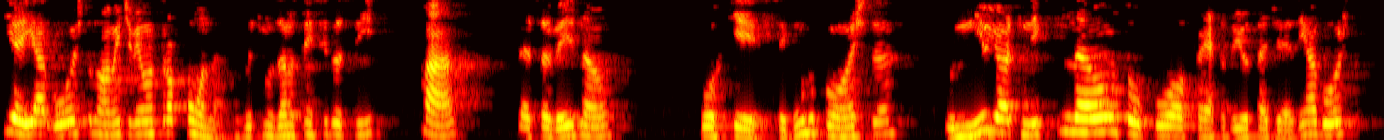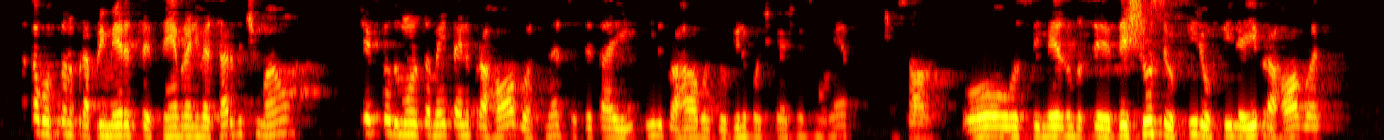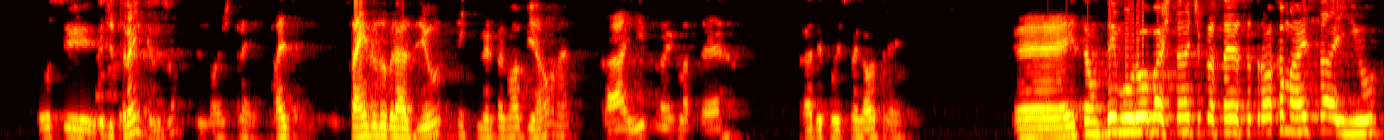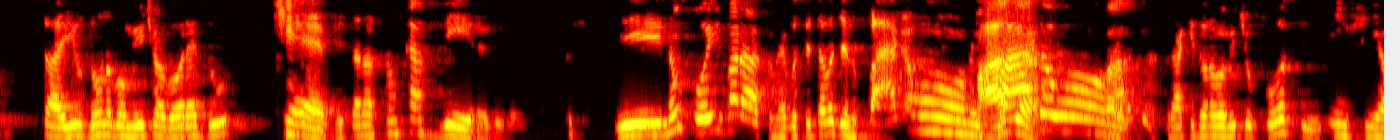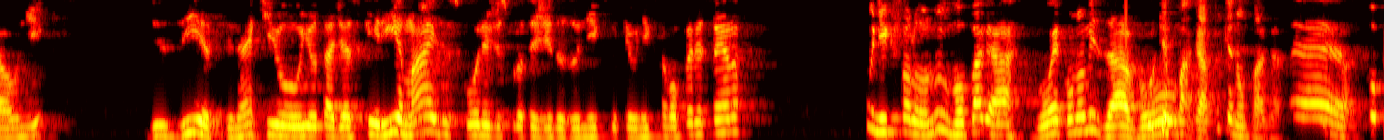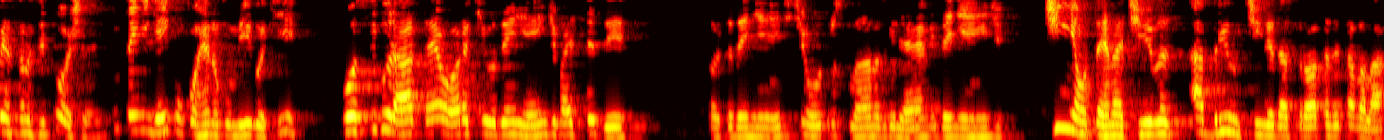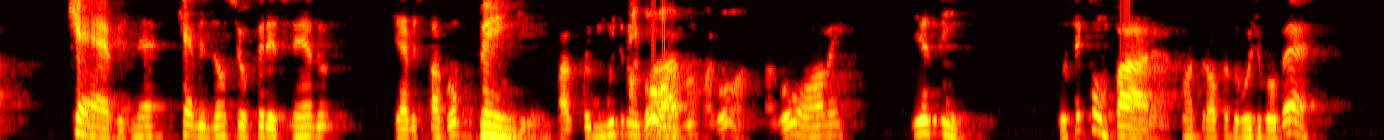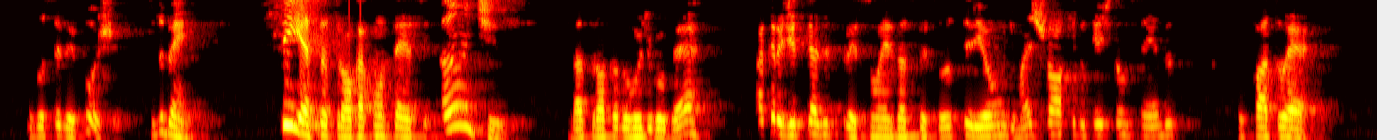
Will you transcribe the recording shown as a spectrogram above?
e aí agosto normalmente vem uma trocona. Nos últimos anos tem sido assim, mas dessa vez não, porque, segundo consta, o New York Knicks não topou a oferta do Utah Jazz em agosto, acabou ficando para 1 de setembro, aniversário do Timão, dia que todo mundo também está indo para Hogwarts, né? Se você está indo para Hogwarts ouvindo o podcast nesse momento, um salve ou se mesmo você deixou seu filho ou filha ir para Hogwarts, ou se... É de trem que eles vão? Eles vão de trem. Mas saindo do Brasil, tem que primeiro pegar um avião, né? Para ir para a Inglaterra, para depois pegar o trem. É, então demorou bastante para sair essa troca, mas saiu. Saiu. Donovan Mitchell agora é do Cavs, da nação caveira, E não foi barato, né? Você estava dizendo, paga o homem, paga, paga o homem. Para que Donovan Mitchell fosse, enfim, ao Knicks. Dizia-se né, que o Utah Jazz queria mais escolhas desprotegidas do Knicks do que o Knicks estava oferecendo. O Knicks falou: não vou pagar, vou economizar. Vou... Por que pagar? Por que não pagar? É, ficou pensando assim: poxa, não tem ninguém concorrendo comigo aqui, vou segurar até a hora que o Danny Ainge vai ceder. Só que o Danny Ainge tinha outros planos, Guilherme. Danny Ainge tinha alternativas, abriu o Tinder das trocas e estava lá. Kevs, né? Kevzão se oferecendo. Kevs pagou bem, Guilherme. Foi muito bem pagou pago. Homem, pagou, homem. pagou o homem. E assim, você compara com a troca do Rudy Gobert e você vê, poxa, tudo bem. Se essa troca acontece antes da troca do Rudy Gobert, acredito que as expressões das pessoas seriam de mais choque do que estão sendo o fato é,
